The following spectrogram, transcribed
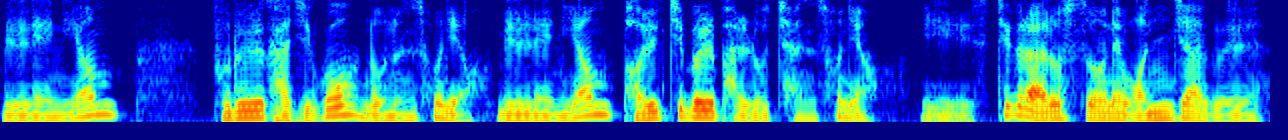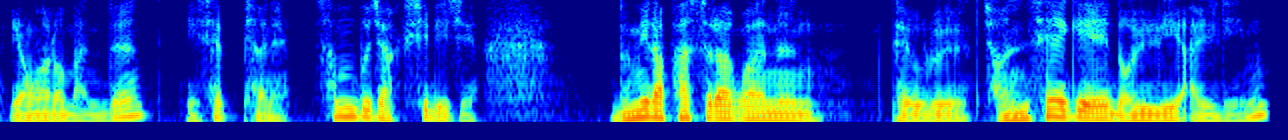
밀레니엄 불을 가지고 노는 소녀, 밀레니엄 벌집을 발로 찬 소녀. 이 스티그 라로손의 원작을 영화로 만든 이 세 편의 3부작 시리즈. 누미라 파스라고 하는 배우를 전 세계에 널리 알린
